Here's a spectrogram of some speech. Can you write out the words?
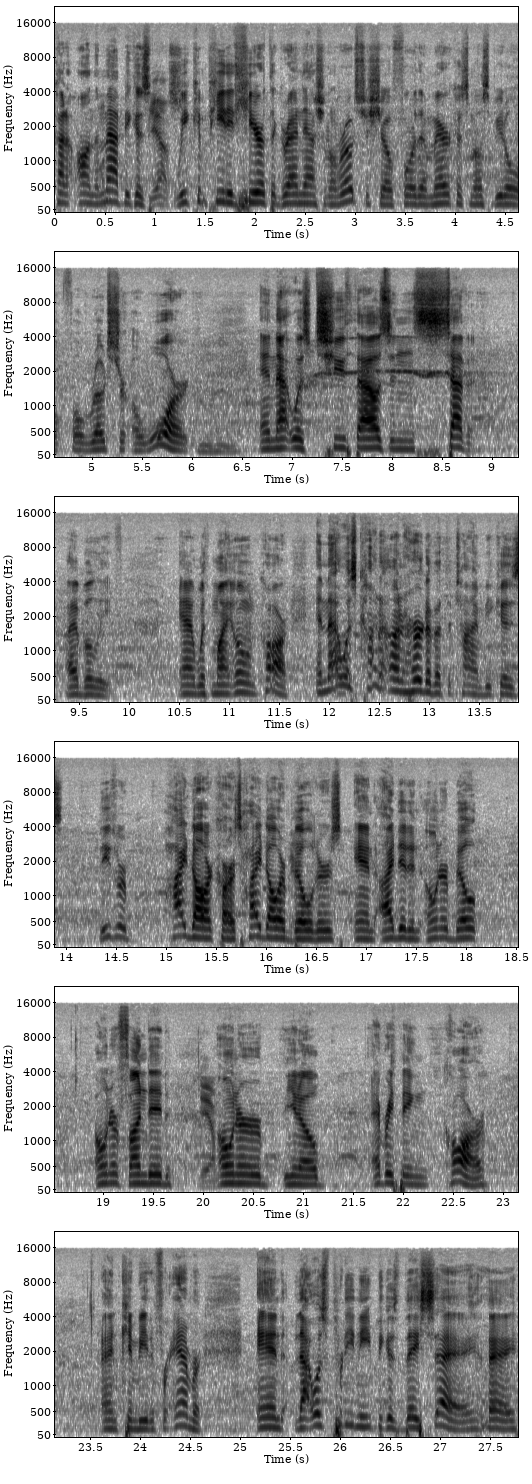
kind of on the map because Yes. we competed here at the Grand National Roadster Show for the America's Most Beautiful Roadster Award, mm-hmm. and that was 2007, I believe, and with my own car, and that was kind of unheard of at the time because these were high dollar cars, high dollar builders, and I did an owner built, owner funded, Yeah. owner you know everything car and competed for AMBR. And that was pretty neat because they say they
